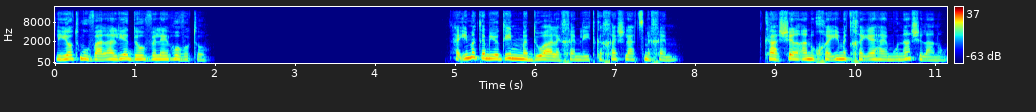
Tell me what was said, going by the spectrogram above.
להיות מובל על ידו ולאהוב אותו. האם אתם יודעים מדוע עליכם להתכחש לעצמכם? כאשר אנו חיים את חיי האמונה שלנו,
